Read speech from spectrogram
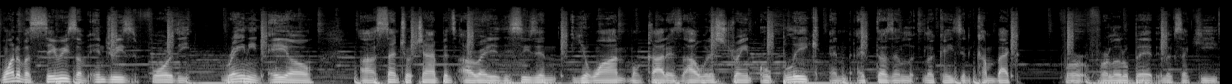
one of a series of injuries for the reigning AL uh, Central champions already this season. Yoán Moncada is out with a strained oblique, and it doesn't look, like he's going to come back for for a little bit. It looks like he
